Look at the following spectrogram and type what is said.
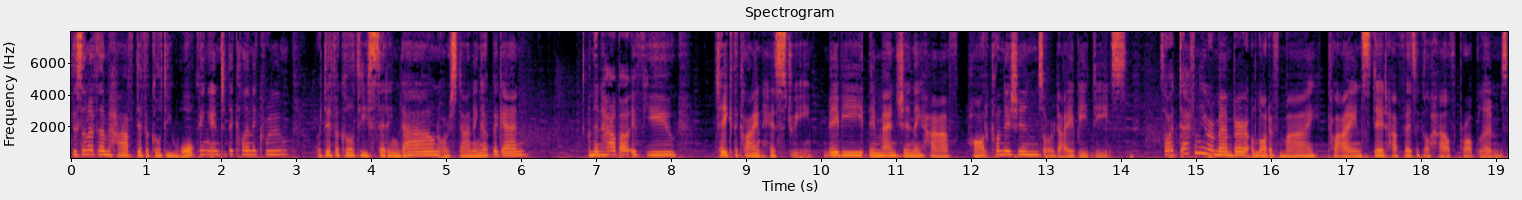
Do some of them have difficulty walking into the clinic room, or difficulty sitting down or standing up again? And then, how about if you take the client history? Maybe they mention they have heart conditions or diabetes. So I definitely remember a lot of my clients did have physical health problems.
